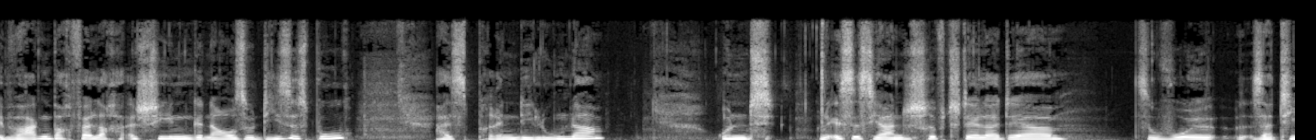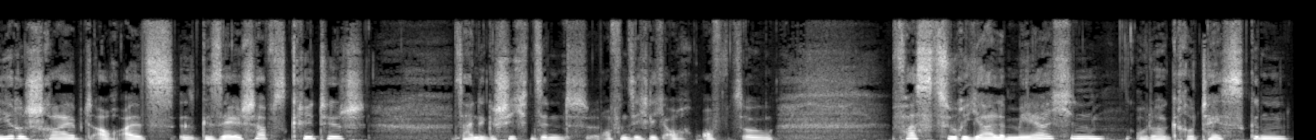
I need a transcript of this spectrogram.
im Wagenbach Verlag erschienen. Genauso dieses Buch heißt Prendi Luna. Und ist es ja ein Schriftsteller, der sowohl Satire schreibt, auch als äh, gesellschaftskritisch. Seine Geschichten sind offensichtlich auch oft so fast surreale Märchen oder Grotesken.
